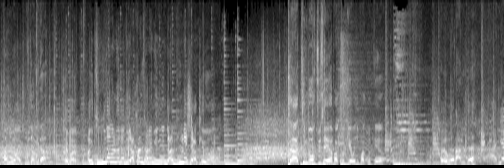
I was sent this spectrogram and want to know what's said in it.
타지 마. 무적이다. 제발. 아니, 구구단을 가져도 약한 사람이 있는데 난 룰렛이 약해요. 자 팀복 주세요. 바꿀게요. 어디 바꿀게요. 저 형은 안 돼. 아니야.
